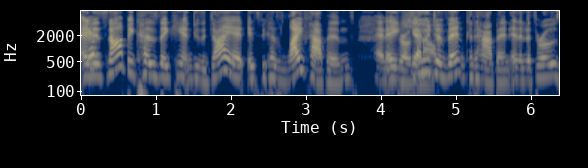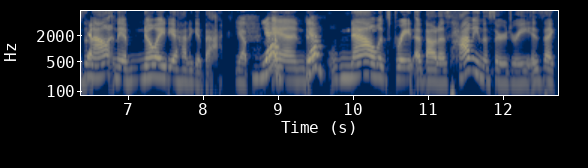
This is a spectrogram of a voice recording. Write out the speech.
and Yep. it's not because they can't do the diet it's because life happens And a huge event could happen and then it throws them Yep. out and they have no idea how to get back Yep. Yeah. and yeah. now what's great about us having the surgery is like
